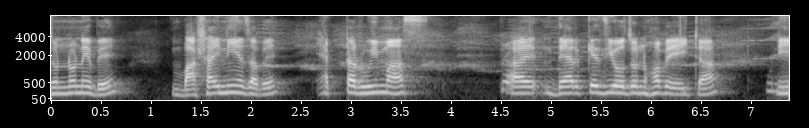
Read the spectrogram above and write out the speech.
জন্য নেবে, বাসায় নিয়ে যাবে। একটা রুই মাছ, প্রায় দেড় কেজি ওজন হবে এইটা। উনি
